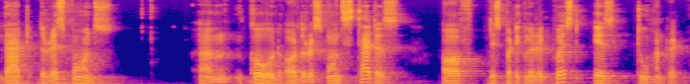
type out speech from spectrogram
that the response um, code or the response status of this particular request is 200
